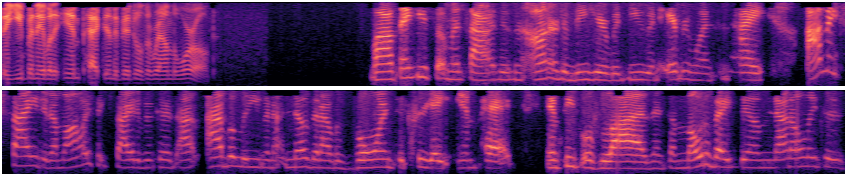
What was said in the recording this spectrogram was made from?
that you've been able to impact individuals around the world? Wow, thank you so much, Cyrus. It's an honor to be here with you and everyone tonight. I'm excited. I'm always excited because I, I believe and I know that I was born to create impact in people's lives and to motivate them not only to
